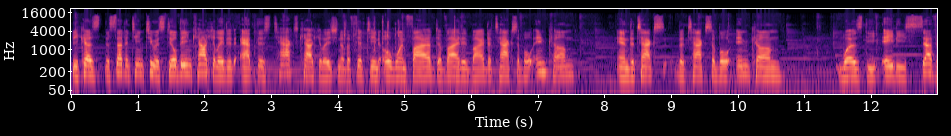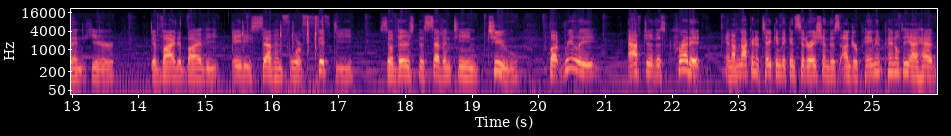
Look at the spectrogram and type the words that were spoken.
because the 17.2 is still being calculated at this tax calculation of the 15015 divided by the taxable income. And the tax the taxable income was the 87 here divided by the 87,450 so there's the 17.2 but really after this credit and I'm not going to take into consideration this underpayment penalty I had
